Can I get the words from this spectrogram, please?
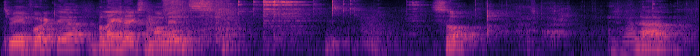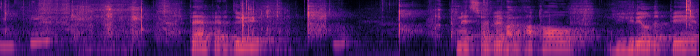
Twee vorken, belangrijkste moment. Zo. Voilà. Pain perdu. Met sorbet van appel, gegrilde peer.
